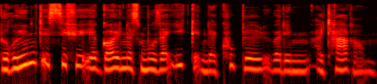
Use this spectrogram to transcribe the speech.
Berühmt ist sie für ihr goldenes Mosaik in der Kuppel über dem Altarraum.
